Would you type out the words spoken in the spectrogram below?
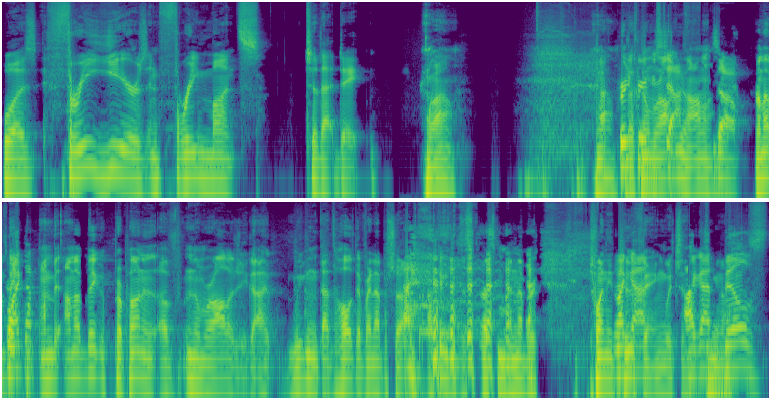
was three years and three months to that date. Wow. Wow. Pretty creepy numer- stuff. You know, I'm, so, I'm a big, I'm, I'm, a big proponent of numerology. I, we can that's a whole different episode. I, I think we discussed my number 22 got, thing, which is, I got you know. Bills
